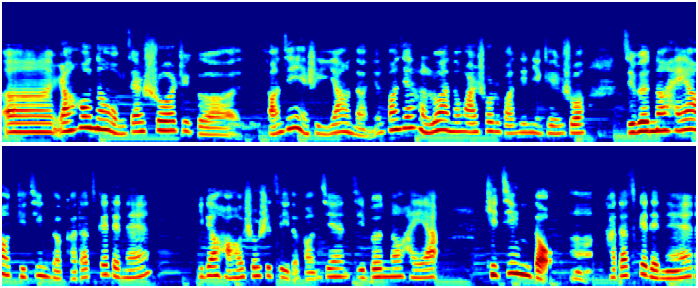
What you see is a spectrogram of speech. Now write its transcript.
嗯，然后呢，我们再说这个房间也是一样的。你的房间很乱的话，收拾房间你也可以说，基本呢还要提进的，卡达斯盖的呢，一定要好好收拾自己的房间。基本呢还要提进的，啊，卡达斯盖的呢，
